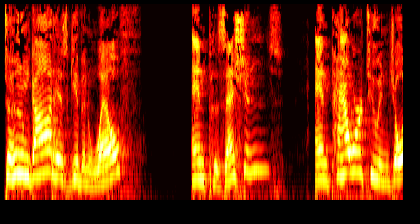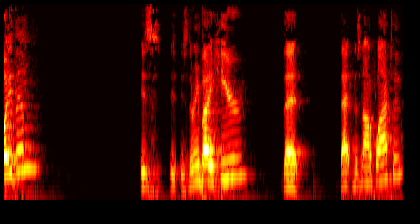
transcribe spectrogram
to whom God has given wealth and possessions and power to enjoy them is is there anybody here that that does not apply to?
